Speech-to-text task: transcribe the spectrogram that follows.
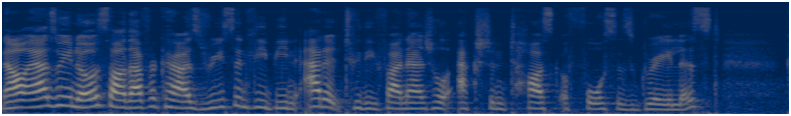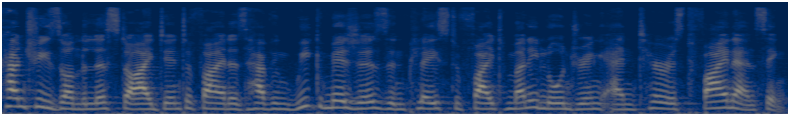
Now, as we know, South Africa has recently been added to the Financial Action Task Force's grey list. Countries on the list are identified as having weak measures in place to fight money laundering and terrorist financing.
